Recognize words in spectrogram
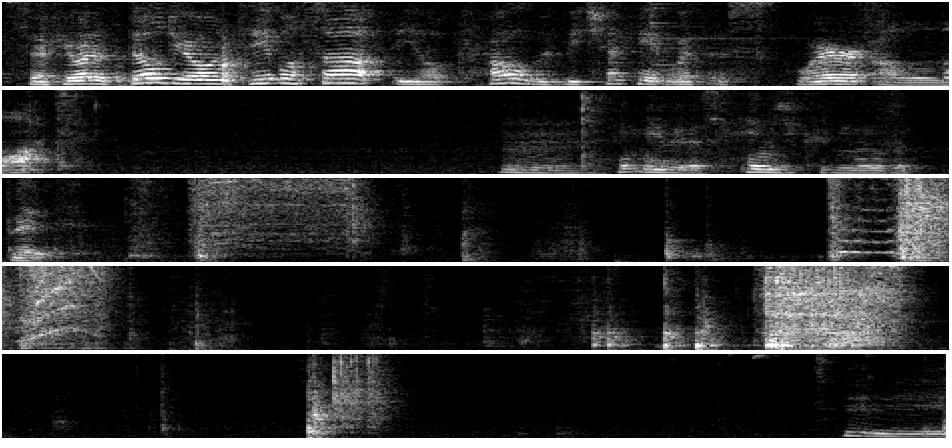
So if you want to build your own table saw, you'll probably be checking it with a square a lot. Hmm, I think maybe this hinge could move a bit. Hmm.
